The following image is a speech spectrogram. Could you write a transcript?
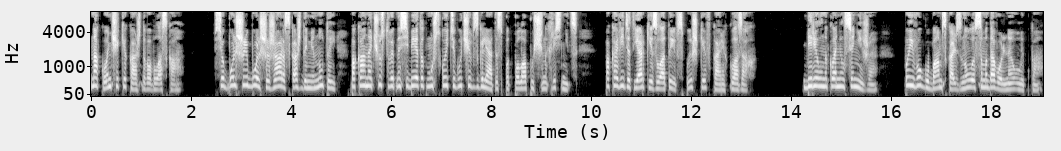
на кончике каждого волоска. Все больше и больше жара с каждой минутой, пока она чувствует на себе этот мужской тягучий взгляд из-под полуопущенных ресниц, пока видит яркие золотые вспышки в карих глазах. Берил наклонился ниже. По его губам скользнула самодовольная улыбка.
